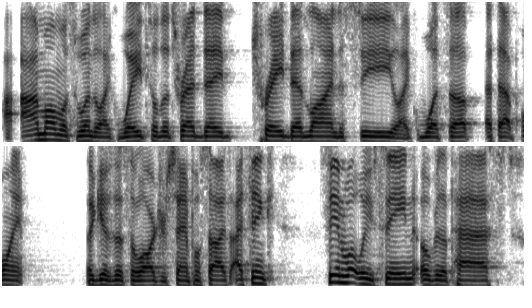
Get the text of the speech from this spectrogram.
I'm almost willing to like wait till the trade day trade deadline to see like what's up at that point. That gives us a larger sample size. I think seeing what we've seen over the past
